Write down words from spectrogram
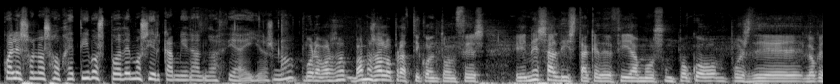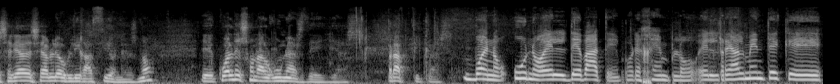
cuáles son los objetivos, podemos ir caminando hacia ellos, ¿no? Bueno, vamos a, vamos a lo práctico entonces. En esa lista que decíamos un poco pues de lo que sería deseable obligaciones, ¿no? Eh, ¿Cuáles son algunas de ellas? prácticas? Bueno, uno, el debate, por ejemplo, el realmente que,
